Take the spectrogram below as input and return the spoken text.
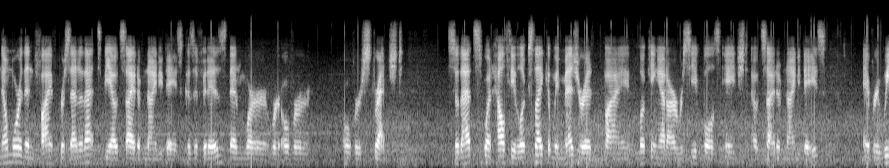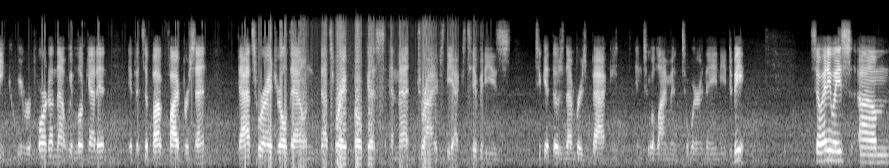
no more than five percent of that to be outside of 90 days. Because if it is, then we're we're over overstretched. So that's what healthy looks like, and we measure it by looking at our receivables aged outside of 90 days every week. We report on that. We look at it. If it's above five percent, that's where I drill down. That's where I focus, and that drives the activities to get those numbers back into alignment to where they need to be. So, anyways, um,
